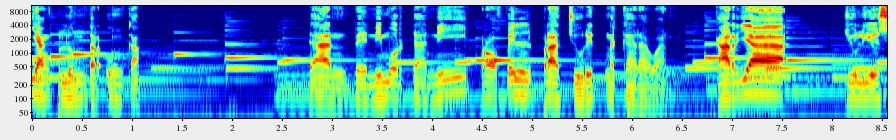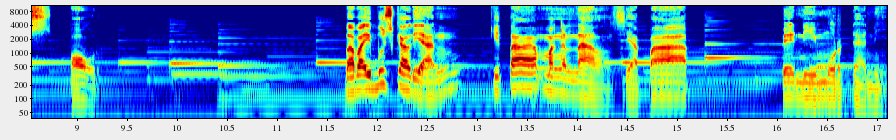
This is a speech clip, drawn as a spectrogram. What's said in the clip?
yang belum terungkap. Dan Beni Murdani profil prajurit negarawan, karya Julius Paul. Bapak Ibu sekalian, kita mengenal siapa Beni Murdani,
